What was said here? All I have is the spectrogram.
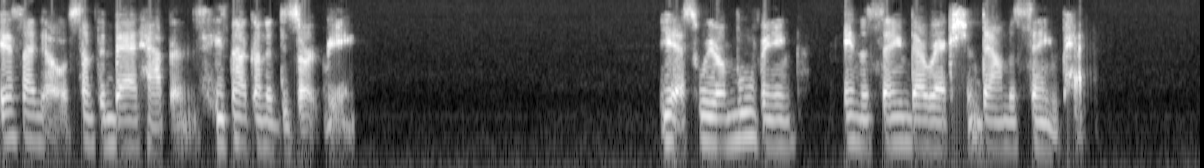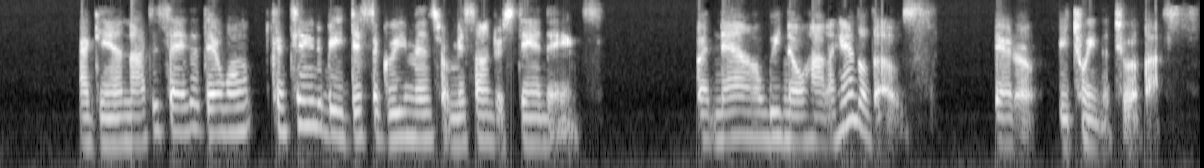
Yes, I know if something bad happens, he's not going to desert me. Yes, we are moving in the same direction, down the same path. Again, not to say that there won't continue to be disagreements or misunderstandings, but now we know how to handle those better between the two of us.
